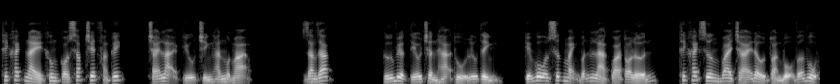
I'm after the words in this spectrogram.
Thích khách này không có sắp chết phản kích, trái lại cứu chính hắn một mạng. Giang giác. Cứ việc tiếu trần hạ thủ lưu tình kiếm gỗ sức mạnh vẫn là quá to lớn, thích khách xương vai trái đầu toàn bộ vỡ vụn,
